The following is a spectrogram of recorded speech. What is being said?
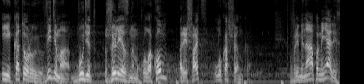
И которую, видимо, будет железным кулаком решать Лукашенко. Времена поменялись.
